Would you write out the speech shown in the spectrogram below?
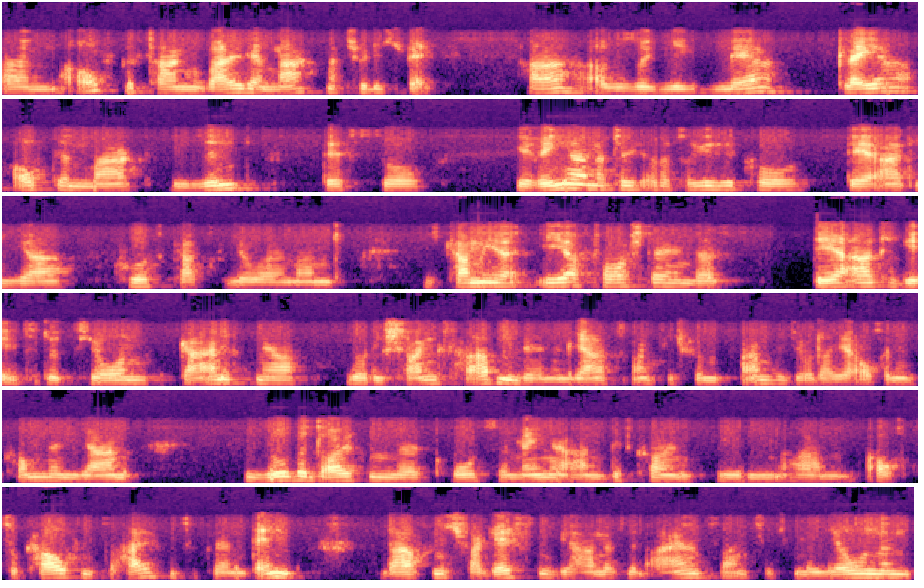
ähm, aufgefangen, weil der Markt natürlich wächst. Ja? Also so je mehr Player auf dem Markt sind, desto geringer natürlich auch das Risiko derartiger. Und ich kann mir eher vorstellen, dass derartige Institutionen gar nicht mehr so die Chance haben werden, im Jahr 2025 oder ja auch in den kommenden Jahren so bedeutende große Menge an Bitcoins eben ähm, auch zu kaufen, zu halten zu können. Denn man darf nicht vergessen, wir haben es mit 21 Millionen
